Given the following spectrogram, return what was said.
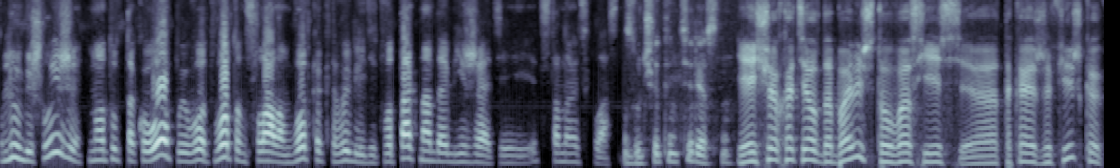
любишь лыжи, но тут такой оп, и вот, вот он слалом, вот как это выглядит, вот так надо объезжать, и это становится классно. Звучит интересно. Я еще хотел добавить, что у вас есть э, такая же фишка,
